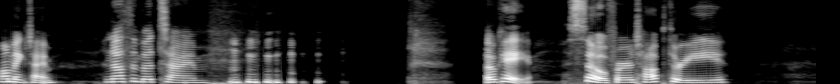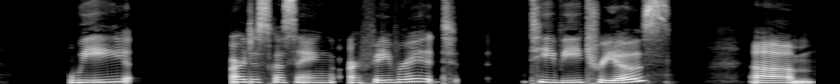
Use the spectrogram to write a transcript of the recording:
I'll make time. Nothing but time. okay. So for our top three, we are discussing our favorite TV trios um,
